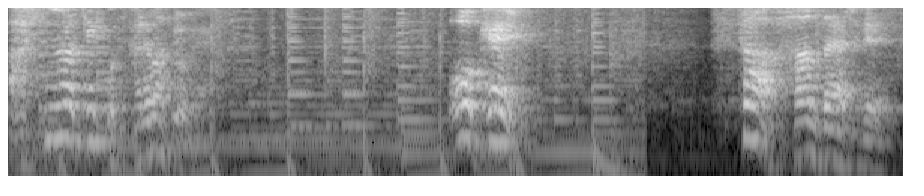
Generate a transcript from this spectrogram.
足の裏結構疲れますよね。OK さあ反対足です。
